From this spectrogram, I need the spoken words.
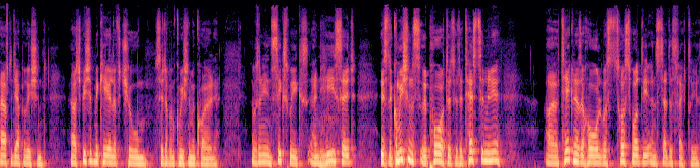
after the apparition, Archbishop Michael of Tuam set up a commission of inquiry. It was only in six weeks, and mm. he said, "Is the commission's reported that the testimony uh, taken as a whole was trustworthy and satisfactory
